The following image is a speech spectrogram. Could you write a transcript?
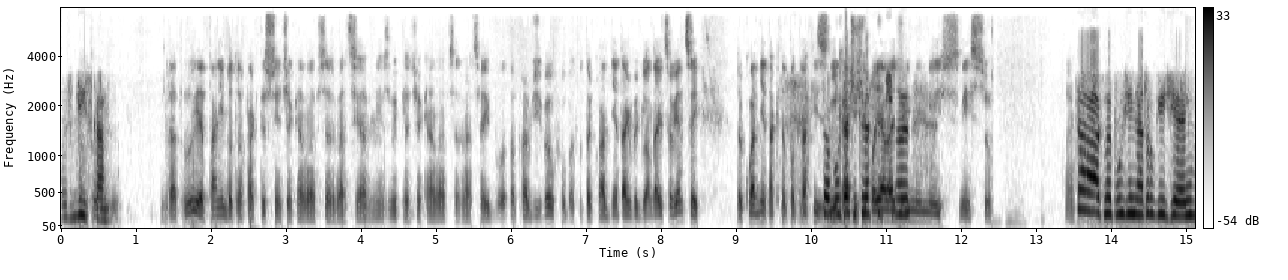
Z bliska. No Gratuluję pani, bo to faktycznie ciekawa obserwacja, niezwykle ciekawa obserwacja i było to prawdziwe UFO, bo to dokładnie tak wygląda i co więcej, dokładnie tak to potrafi To znikać i się pojawiać w klasyczny- innym miejsc, miejscu. Tak, my później na drugi dzień,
